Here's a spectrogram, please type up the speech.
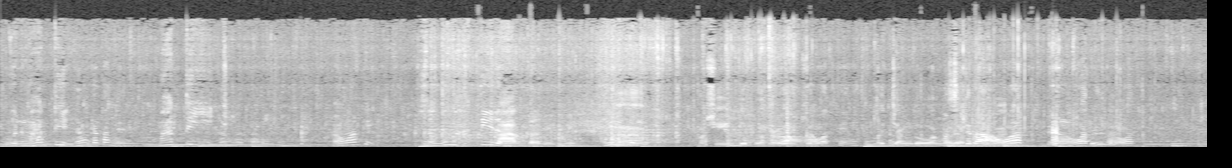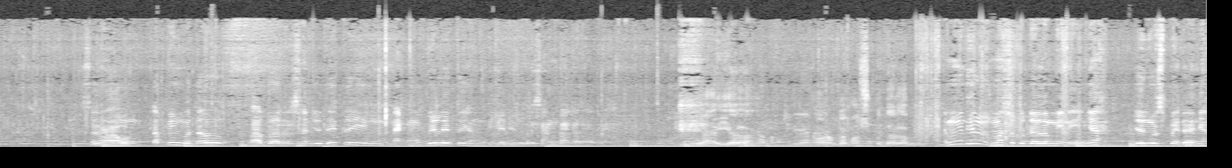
bukan mati Yang ketan ya? mati. Kamu mati? setahu gue mati dah Kagak kayak gitu. masih hidup lah Dirawat kayaknya. kejang doang Masih dirawat, dirawat, dirawat. Soalnya, tapi gue tahu kabar selanjutnya itu yang naik mobil itu yang dijadiin tersangka kan katanya ya iyalah dia orang udah masuk ke dalam emang dia masuk ke dalam ininya jalur sepedanya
